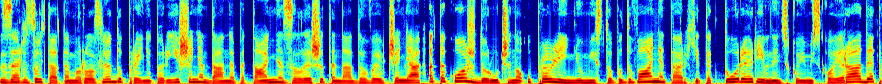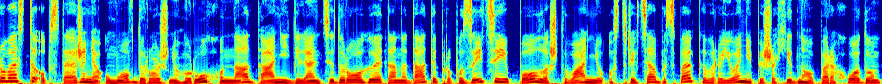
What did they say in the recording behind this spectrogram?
За результатами розгляду прийнято рішення дане питання залишити на довивчення, а також доручено управлінню містобудування та архітектури Рівненської міської ради провести обстеження умов дорожнього руху на даній ділянці дороги та надати пропозиції по влаштуванню острівця безпеки в районі пішохідного переходу.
